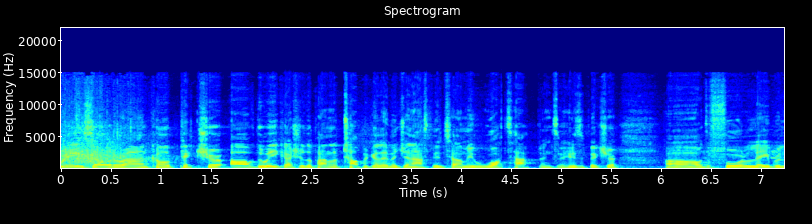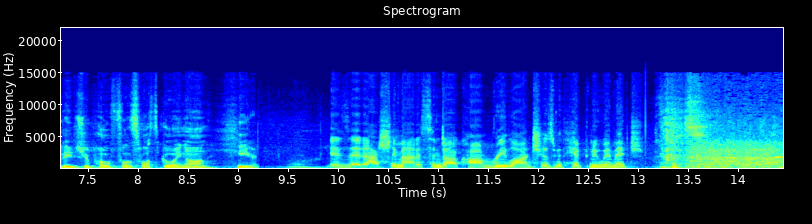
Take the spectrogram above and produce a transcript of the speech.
We saw it around called Picture of the Week. I showed the panel a topical image and asked me to tell me what's happening. So here's a picture of the four Labour leadership hopefuls. What's going on here? Is it AshleyMadison.com relaunches with hip new image?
